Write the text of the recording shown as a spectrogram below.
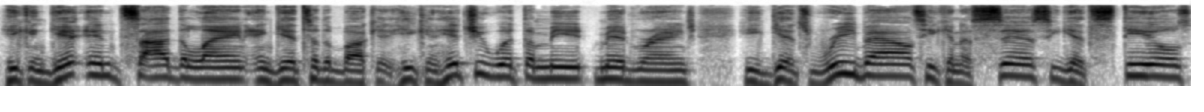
He can get inside the lane and get to the bucket. He can hit you with the mid mid range. He gets rebounds. He can assist. He gets steals.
